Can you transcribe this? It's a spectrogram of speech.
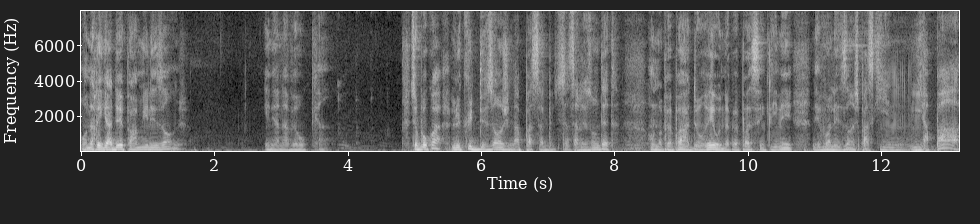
On a regardé parmi les anges. Il n'y en avait aucun. C'est pourquoi le culte des anges n'a pas sa, raison d'être. On ne peut pas adorer, on ne peut pas s'incliner devant les anges parce qu'il n'y a pas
